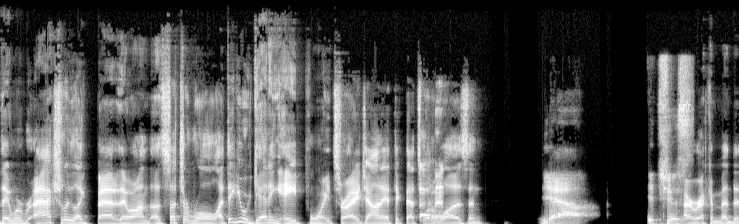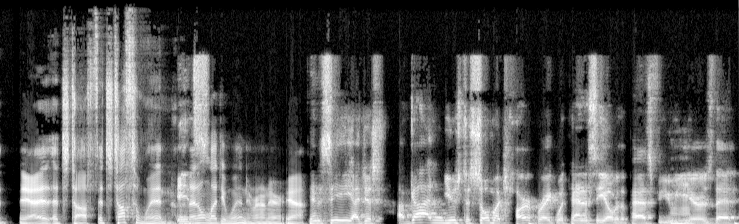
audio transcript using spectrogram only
they were actually like bad. They were on uh, such a roll. I think you were getting eight points, right, Johnny? I think that's Yeah, what it was. And Yeah. It's just I recommended. Yeah, it, it's tough. It's tough to win. they don't let you win around here. Yeah. Tennessee. I just I've gotten used to so much heartbreak with Tennessee over the past few Mhm. years that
